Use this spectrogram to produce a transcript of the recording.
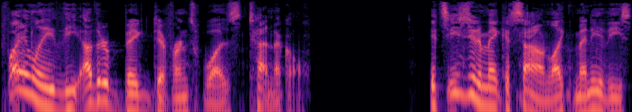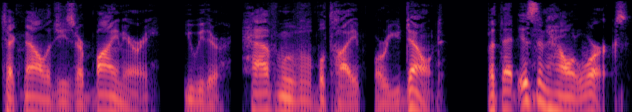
Finally, the other big difference was technical. It's easy to make it sound like many of these technologies are binary. You either have movable type or you don't. But that isn't how it works.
